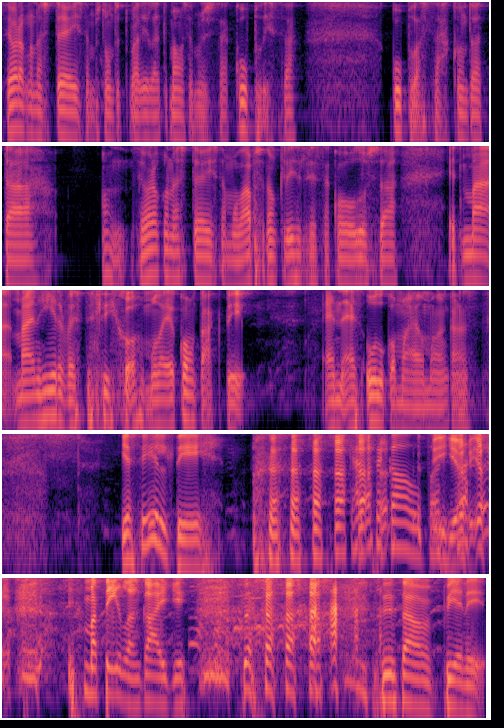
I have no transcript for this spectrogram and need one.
seurakunnassa töissä, musta tuntuu välillä, että mä oon semmoisessa kuplissa, kuplassa, kun tota, on seurakunnassa töissä, mun lapset on kristillisessä koulussa, että mä, mä en hirveästi, niinku, mulla ei ole kontakti en edes ulkomaailmaan kanssa. Ja silti Käykö se kaupassa? joo, joo. Mä tilan kaikki. siis tämä on pieni,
